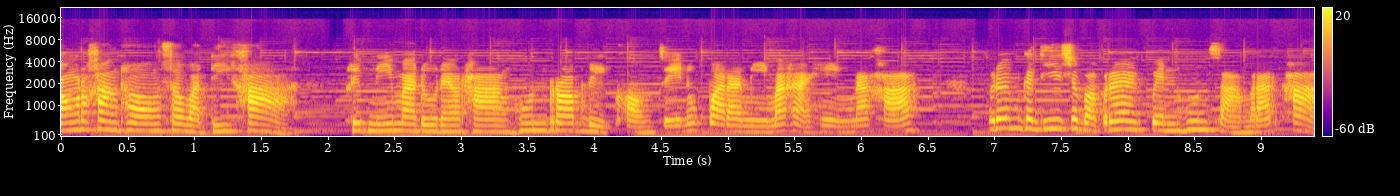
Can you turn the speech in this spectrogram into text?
่องระฆังทองสวัสดีค่ะ คลิปนี้มาดูแนวทางหุ้นรอบดึกของเจนุกบารมีมหาเฮงนะคะ เริ่มกันที่ฉบับแรกเป็นหุ้น 3 รัฐค่ะ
